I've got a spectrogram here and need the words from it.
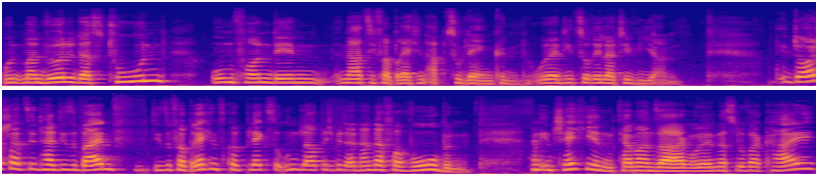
Und man würde das tun, um von den Nazi-Verbrechen abzulenken oder die zu relativieren in Deutschland sind halt diese beiden, diese Verbrechenskomplexe unglaublich miteinander verwoben. In Tschechien kann man sagen oder in der Slowakei,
